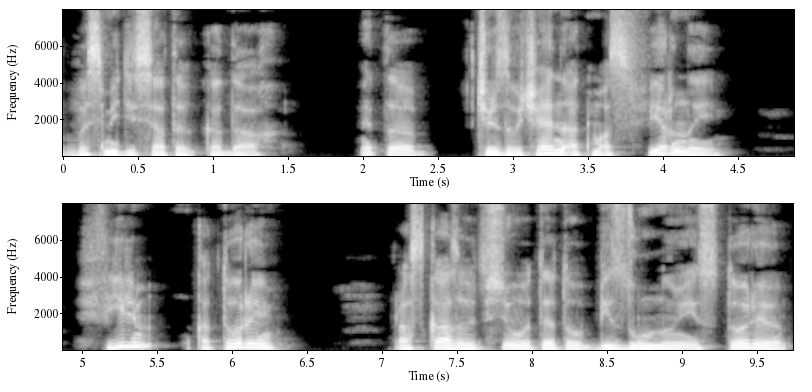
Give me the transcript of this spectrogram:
в 80-х годах. Это чрезвычайно атмосферный фильм, который рассказывает всю вот эту безумную историю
